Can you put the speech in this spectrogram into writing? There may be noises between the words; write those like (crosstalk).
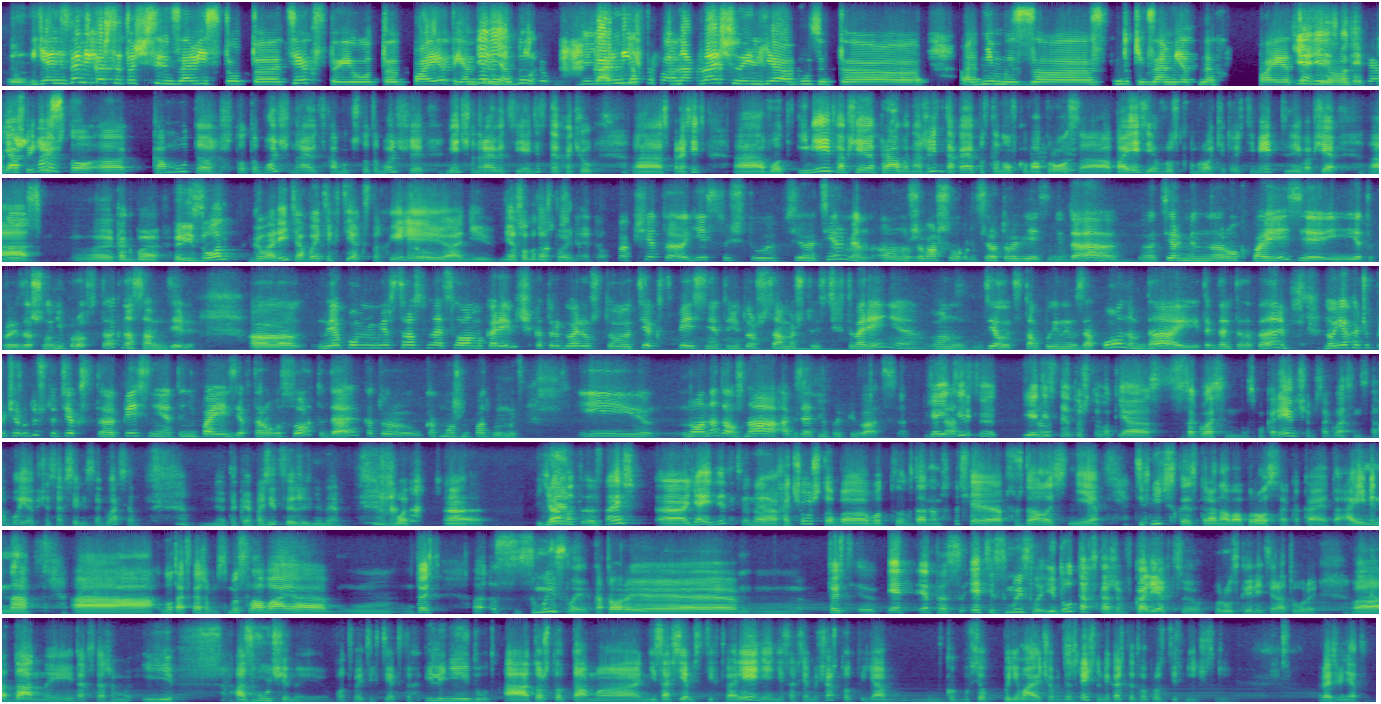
Ну, я не знаю, мне кажется, это очень сильно зависит от э, текста и от э, поэта. Я, например, не, не, ну, что Корнилов я... однозначно Илья будет э, одним из э, ну, таких заметных поэтов. Не, не, не смотри, я понимаю, есть. что э, кому-то что-то больше нравится, кому-то что-то больше, меньше нравится. Я единственное хочу э, спросить, э, вот имеет вообще право на жизнь такая постановка вопроса, поэзия в русском роке? То есть имеет ли вообще э, ну, Э, как бы резон говорить об этих текстах, или ну, они не особо достойны этого? Вообще-то есть, существует термин, он уже вошел в литературоведение, да, э, термин рок-поэзия, и это произошло не просто так, на самом деле. А, ну, я помню, мне сразу вспоминает слова Макаревича, который говорил, что текст песни это не то же самое, что и стихотворение. Он делается там по иным законам, да, и так далее, так далее. Но я хочу подчеркнуть, что текст э, песни это не поэзия второго сорта, да, которую, как можно подумать. И, но она должна обязательно пропиваться. Я да? единственное, я единственное, то, что вот я согласен с Макаревичем, согласен с тобой, я вообще со всеми согласен. У меня такая позиция жизненная. Вот. А, я вот, знаешь, а, я единственное хочу, чтобы вот в данном случае обсуждалась не техническая сторона вопроса какая-то, а именно, а, ну, так скажем, смысловая, то есть смыслы, которые то есть э, это, эти смыслы идут, так скажем, в коллекцию русской литературы, а, данные, так скажем, и озвученные вот в этих текстах, или не идут. А то, что там а, не совсем стихотворение, не совсем еще что-то, я как бы все понимаю, о чем идет речь, но мне кажется, это вопрос технический. Разве нет?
